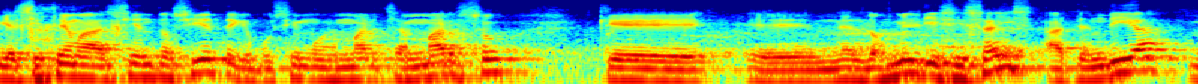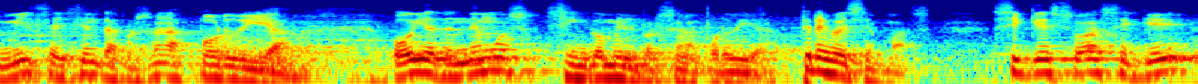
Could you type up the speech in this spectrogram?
y el sistema 107 que pusimos en marcha en marzo, que en el 2016 atendía 1.600 personas por día. Hoy atendemos 5.000 personas por día, tres veces más. Así que eso hace que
